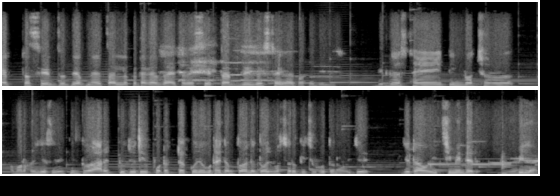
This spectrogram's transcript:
একটা সেট যদি আপনি চার লক্ষ টাকা যায় তাহলে সেটটা দীর্ঘস্থায়ী হয় কতদিন? দীর্ঘস্থায়ী তিন বছর আমার হয়ে গেছে। কিন্তু আরেকটু যদি প্রোটেক্টটা করে উঠাইতাম তাহলে দশ বছরও কিছু হতো না। ওই যে যেটা ওই সিমেন্টের পিলার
